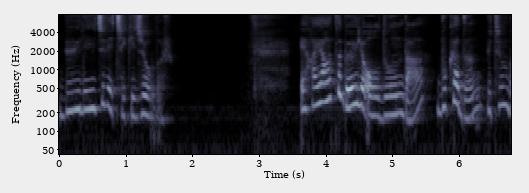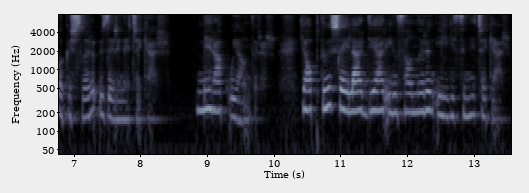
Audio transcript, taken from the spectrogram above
büyüleyici ve çekici olur. E hayatı böyle olduğunda bu kadın bütün bakışları üzerine çeker. Merak uyandırır yaptığı şeyler diğer insanların ilgisini çeker.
